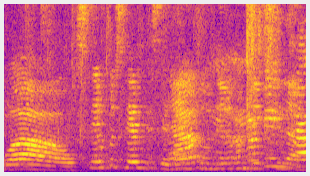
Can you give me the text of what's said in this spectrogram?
Wow same to same দিছে না? আমরা তিনটা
